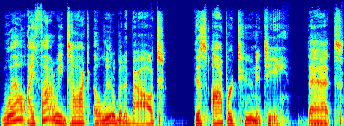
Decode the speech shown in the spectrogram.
Well, I thought we'd talk a little bit about this opportunity that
